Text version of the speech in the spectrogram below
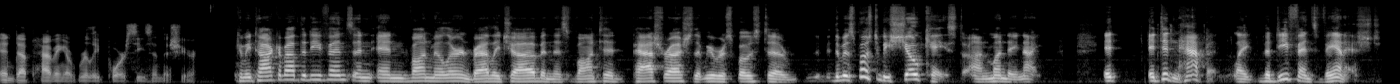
end up having a really poor season this year. Can we talk about the defense and, and Von Miller and Bradley Chubb and this vaunted pass rush that we were supposed to that was supposed to be showcased on Monday night? It it didn't happen. Like the defense vanished.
